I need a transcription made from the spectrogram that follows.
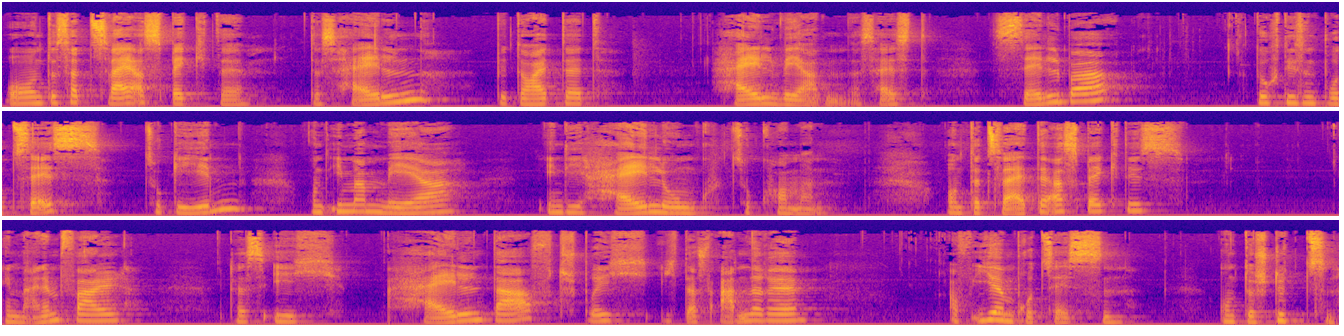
Und das hat zwei Aspekte. Das Heilen bedeutet heil werden. Das heißt, selber durch diesen Prozess zu gehen und immer mehr in die Heilung zu kommen. Und der zweite Aspekt ist, in meinem Fall, dass ich heilen darf, sprich, ich darf andere auf ihren Prozessen unterstützen.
